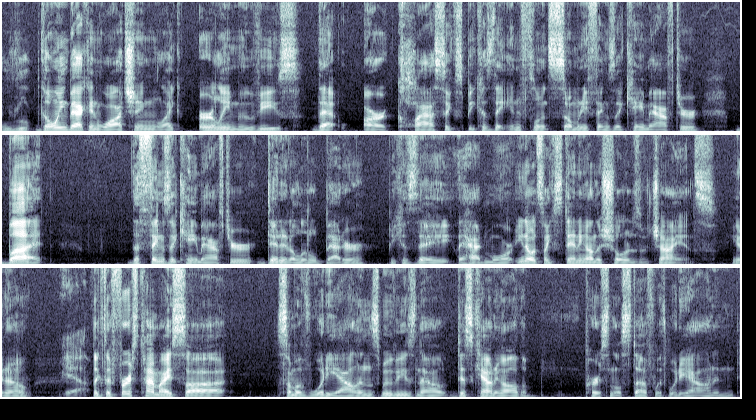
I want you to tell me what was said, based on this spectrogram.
L- going back and watching like early movies that are classics because they influenced so many things that came after, but the things that came after did it a little better because they they had more. You know, it's like standing on the shoulders of giants, you know? Yeah. Like the first time I saw some of Woody Allen's movies, now discounting all the personal stuff with Woody Allen and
